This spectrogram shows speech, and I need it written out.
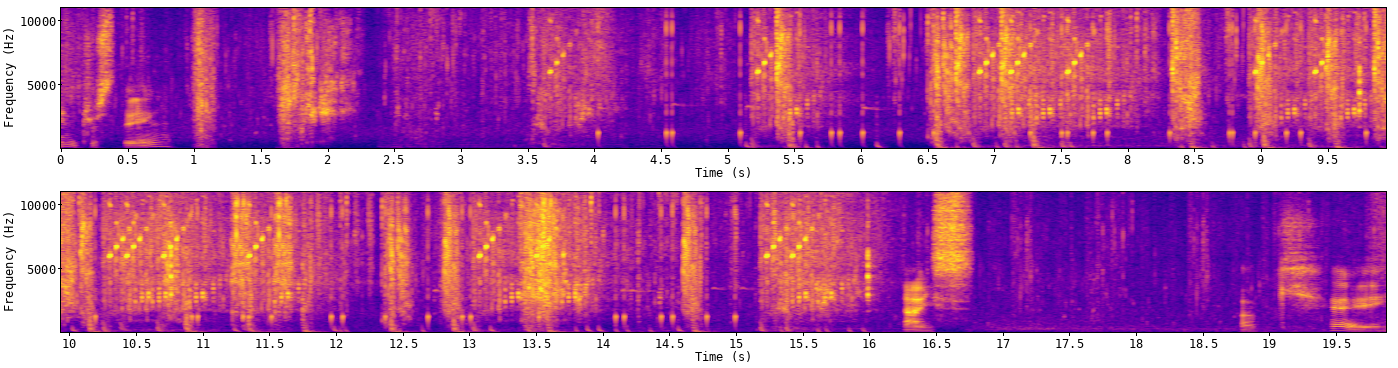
Interesting. Nice. Okay.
